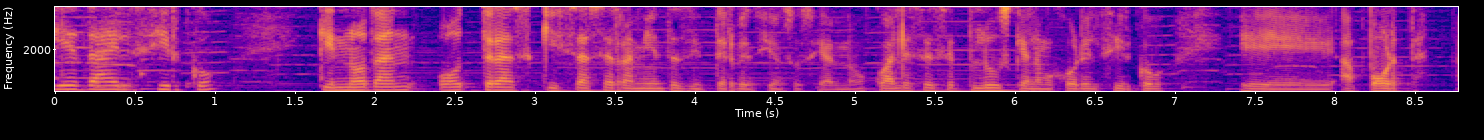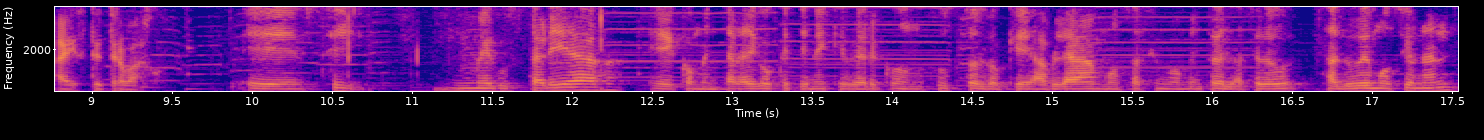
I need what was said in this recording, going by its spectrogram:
¿Qué da el circo que no dan otras quizás herramientas de intervención social? ¿no? ¿Cuál es ese plus que a lo mejor el circo eh, aporta a este trabajo? Eh, sí, me gustaría eh, comentar algo que tiene que ver con justo lo que hablábamos hace un momento de la salud emocional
